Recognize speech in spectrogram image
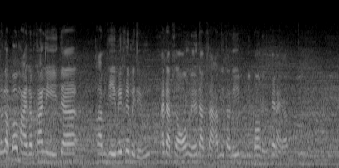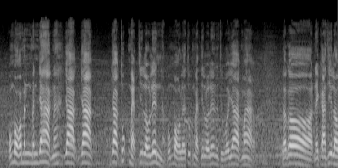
สำหรับเป้าหมายสำคัญนี่จะทำทีมไม่ขึ้นไปถึงอันดับ 2 หรืออันดับ3นี่ตอนนี้มีมองถึงแค่ไหนครับ ผมบอกว่ามันมันยากนะยากยากยากทุกแมตช์ที่เราเล่นน่ะผมบอกเลยทุกแมตช์ที่เราเล่นถือว่ายากมาก แล้วก็ในการที่เรา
